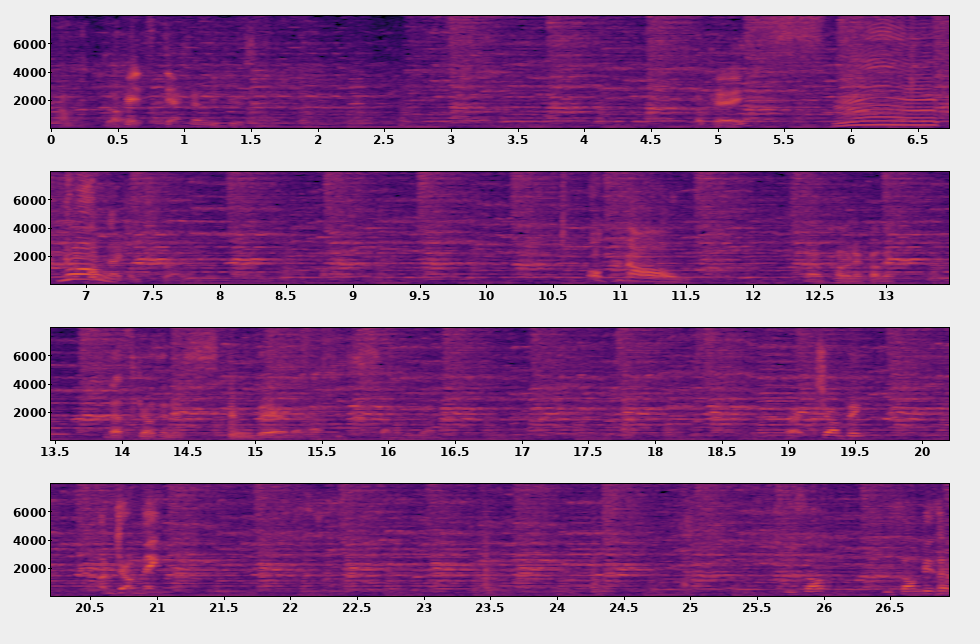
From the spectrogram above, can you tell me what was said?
Oh. Okay, it's definitely here. somewhere. Okay. Mm, no! actually tragic. I don't know what the fuck happened there. Oh no! I'm coming, I'm coming. That skeleton is still there, that absolute son of a gun. Alright, jumping. I'm jumping! Zo- the zombies are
